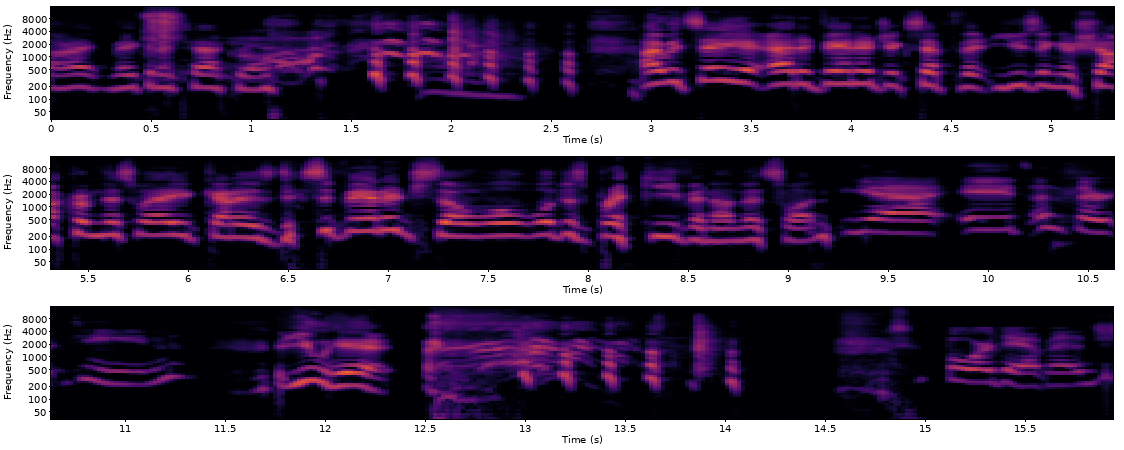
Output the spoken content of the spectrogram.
all right, make an attack roll. Yeah. I would say at advantage, except that using a chakram this way kind of is disadvantage. So we'll we'll just break even on this one. yeah, it's a 13. You hit. Four damage.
